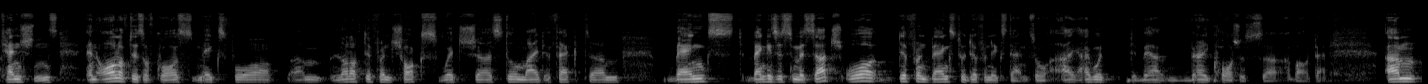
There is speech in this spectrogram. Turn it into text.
tensions. And all of this, of course, makes for um, a lot of different shocks, which still might affect um, banks, banking system as such, or different banks to a different extent. So I, I would be very cautious about that. Um,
